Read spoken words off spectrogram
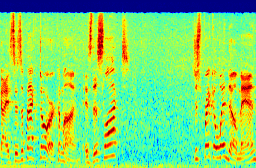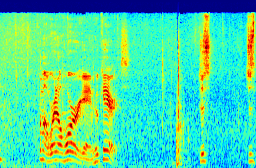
Guys, there's a back door. Come on. Is this locked? Just break a window, man. Come on, we're in a horror game. Who cares? Just just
